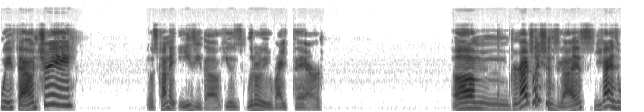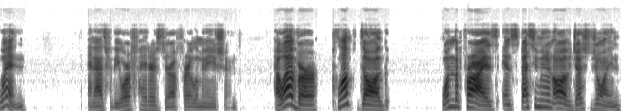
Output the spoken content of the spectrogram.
We found Tree! It was kind of easy, though. He was literally right there. Um, congratulations, guys. You guys win. And as for the Aura Fighters, they're up for elimination. However, Plump Dog won the prize, and Specimen and Olive just joined.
